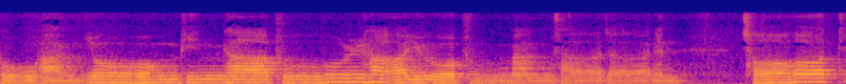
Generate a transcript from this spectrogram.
고황용 빙하 불하유 풍망사자는 처태지도야랍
